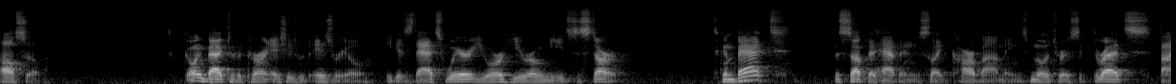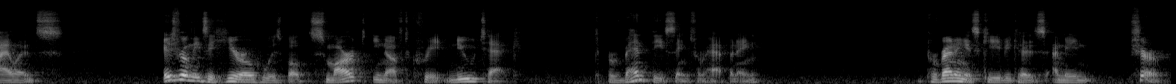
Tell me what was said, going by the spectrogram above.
Also, going back to the current issues with Israel, because that's where your hero needs to start. To combat the stuff that happens, like car bombings, militaristic threats, violence, Israel needs a hero who is both smart enough to create new tech to prevent these things from happening. Preventing is key because, I mean, sure,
